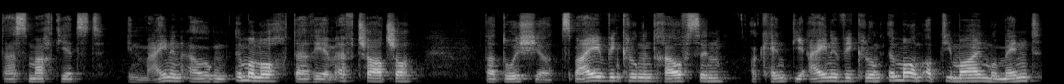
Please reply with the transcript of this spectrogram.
das macht jetzt in meinen Augen immer noch der RMF-Charger, dadurch hier zwei Wicklungen drauf sind, erkennt die eine Wicklung immer im optimalen Moment,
